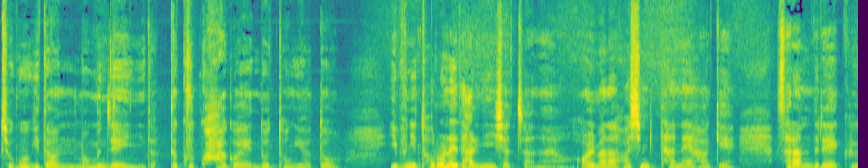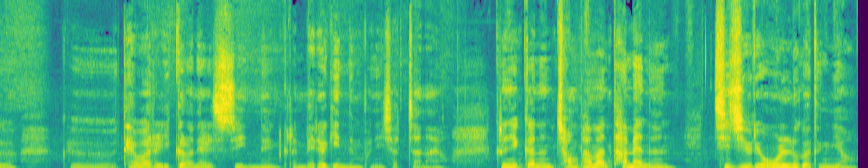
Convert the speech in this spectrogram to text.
조국이던 뭐 문재인이던 또 그 과거의 노통이어도 이분이 토론의 달인이셨잖아요. 얼마나 허심탄회하게 사람들의 그, 그 대화를 이끌어낼 수 있는 그런 매력이 있는 분이셨잖아요. 그러니까는 전파만 타면은 지지율이 오르거든요.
